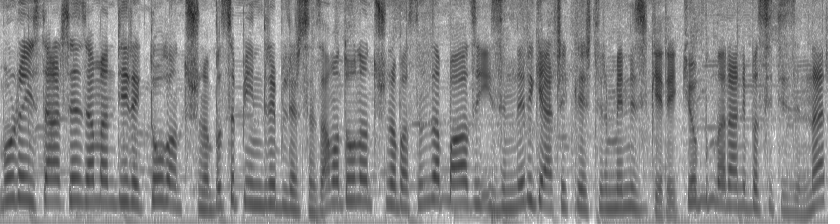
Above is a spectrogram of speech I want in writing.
Burada isterseniz hemen direkt dolan tuşuna basıp indirebilirsiniz. Ama dolan tuşuna bastığınızda bazı izinleri gerçekleştirmeniz gerekiyor. Bunlar hani basit izinler.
